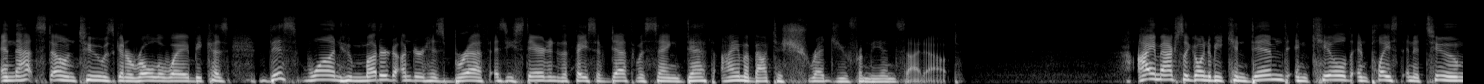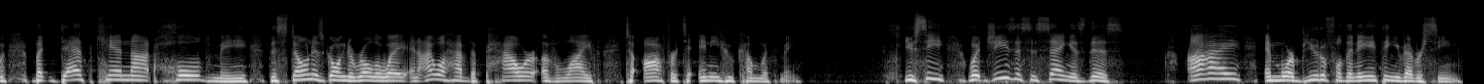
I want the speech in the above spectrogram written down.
And that stone too was going to roll away because this one who muttered under his breath as he stared into the face of death was saying, Death, I am about to shred you from the inside out. I am actually going to be condemned and killed and placed in a tomb, but death cannot hold me. The stone is going to roll away, and I will have the power of life to offer to any who come with me. You see, what Jesus is saying is this I am more beautiful than anything you've ever seen.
